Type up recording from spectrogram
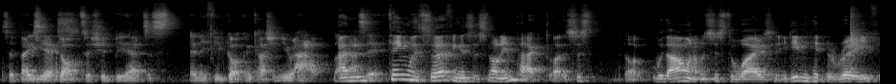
So basically, Yes. a doctor should be there to, and if you've got concussion, you're out. Like, and that's the it. thing with surfing is it's not impact. Like it's just like, with Owen, it was just the waves. He didn't hit the reef.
